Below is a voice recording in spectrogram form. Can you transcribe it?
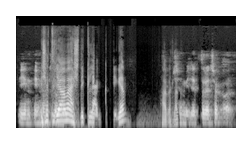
Én, én És hát tudom, ugye a második leg... Igen? Hallgatlak. Semmi, egyszerűen csak a,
